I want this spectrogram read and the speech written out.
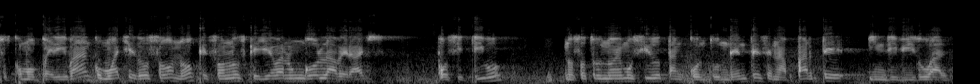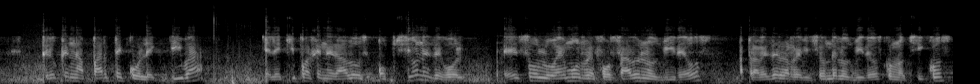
pues, como Peribán, como H2O, ¿no? Que son los que llevan un gol a verage positivo. Nosotros no hemos sido tan contundentes en la parte individual. Creo que en la parte colectiva el equipo ha generado opciones de gol. Eso lo hemos reforzado en los videos, a través de la revisión de los videos con los chicos,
